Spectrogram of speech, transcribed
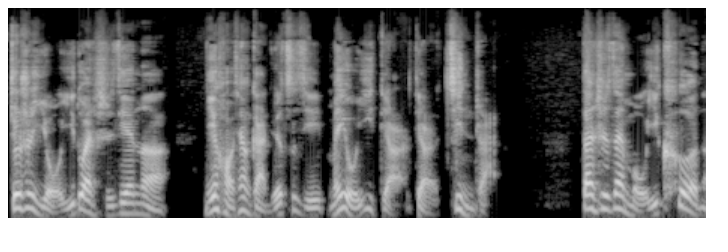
就是有一段时间呢。你好像感觉自己没有一点点进展，但是在某一刻呢，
